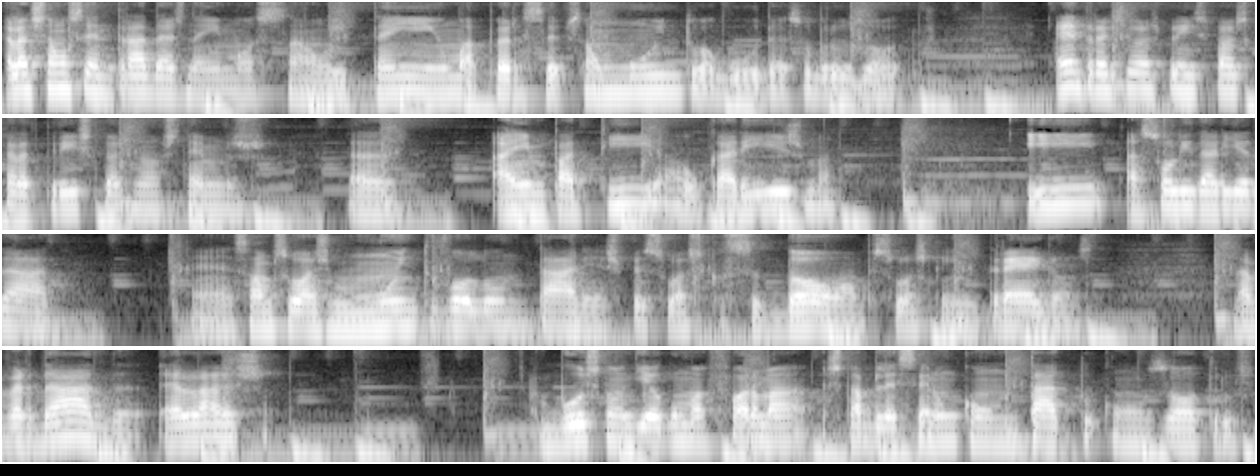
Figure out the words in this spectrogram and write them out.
Elas são centradas na emoção e têm uma percepção muito aguda sobre os outros. Entre as suas principais características, nós temos uh, a empatia, o carisma e a solidariedade. É, são pessoas muito voluntárias, pessoas que se doam, pessoas que entregam-se. Na verdade, elas buscam de alguma forma estabelecer um contato com os outros.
